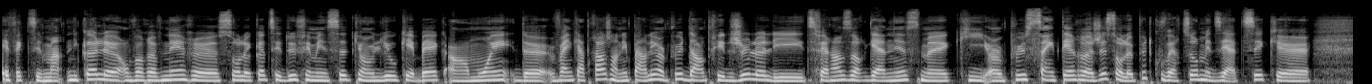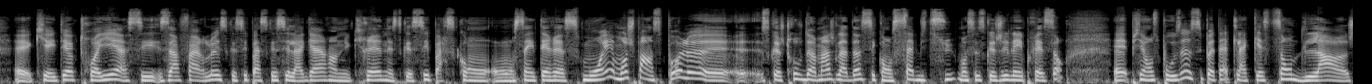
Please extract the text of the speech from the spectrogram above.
Effectivement. Nicole, euh, on va revenir euh, sur le cas de ces deux féminicides qui ont eu lieu au Québec en moins de 24 heures. J'en ai parlé un peu d'entrée de jeu, là, les différents organismes qui un peu s'interrogeaient sur le peu de couverture médiatique euh, qui a été octroyée à ces affaires-là. Est-ce que c'est parce que c'est la guerre en Ukraine? Est-ce que c'est parce qu'on on s'intéresse moins? Moi, je pense pas. Là, ce que je trouve dommage là-dedans, c'est qu'on s'habitue. Moi, c'est ce que j'ai l'impression. Puis on se posait aussi peut-être la question de l'âge.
